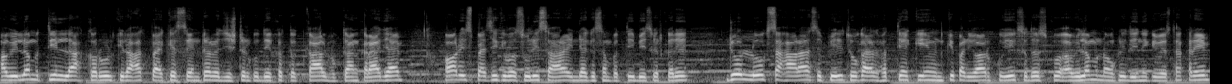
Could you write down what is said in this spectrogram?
अविलंब तीन लाख करोड़ की राहत पैकेज सेंट्रल रजिस्टर को देकर तत्काल भुगतान कराया जाए और इस पैसे की वसूली सहारा इंडिया की संपत्ति बेचकर करे। जो लोग सहारा से पीड़ित होकर आत्महत्या किए, उनके परिवार को एक सदस्य को अविलंब नौकरी देने की व्यवस्था करे।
